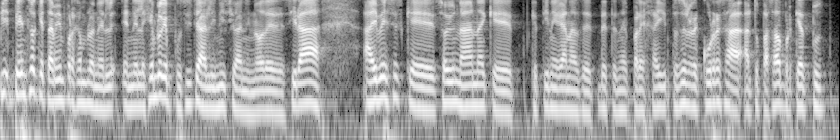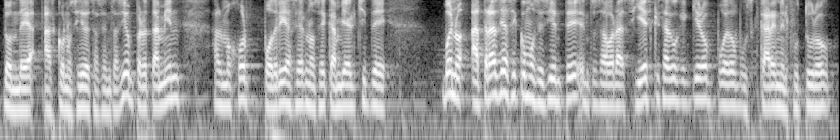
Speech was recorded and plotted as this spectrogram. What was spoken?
Pi- pienso que también, por ejemplo, en el, en el ejemplo que pusiste al inicio, Ani, ¿no? De decir, ah, hay veces que soy una Ana que, que tiene ganas de, tener pareja y entonces recurres a, a tu pasado porque es pues, donde has conocido esa sensación, pero también a lo mejor podría ser, no sé, cambiar el chip de, bueno, atrás ya sé cómo se siente, entonces ahora si es que es algo que quiero, puedo buscar en el futuro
